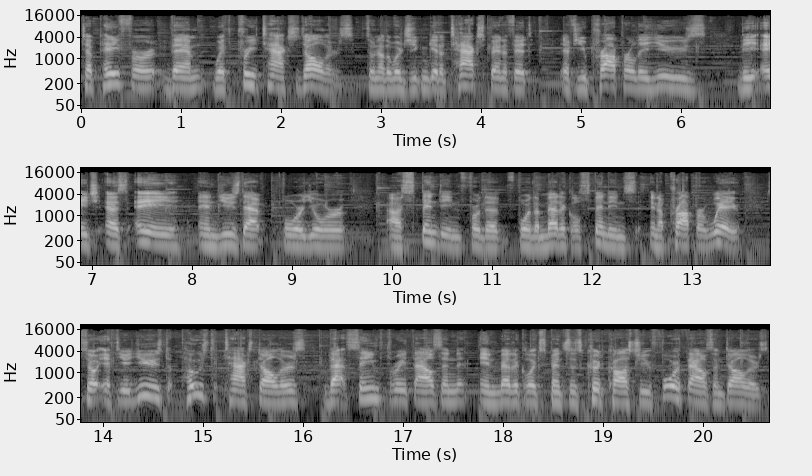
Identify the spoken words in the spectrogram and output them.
to pay for them with pre-tax dollars. So in other words, you can get a tax benefit if you properly use the HSA and use that for your uh, spending for the for the medical spendings in a proper way. So if you used post-tax dollars, that same 3000 in medical expenses could cost you $4,000.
